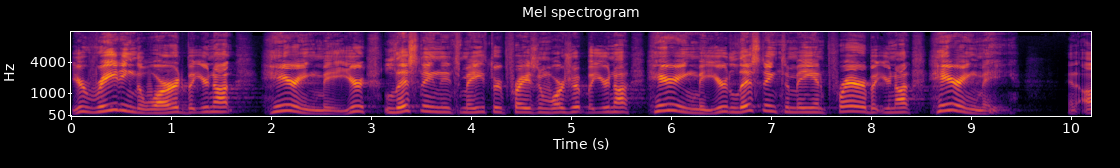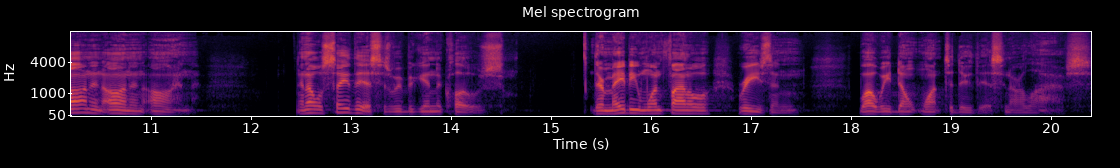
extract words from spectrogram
You're reading the word, but you're not hearing me. You're listening to me through praise and worship, but you're not hearing me. You're listening to me in prayer, but you're not hearing me. And on and on and on. And I will say this as we begin to close. There may be one final reason why we don't want to do this in our lives.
